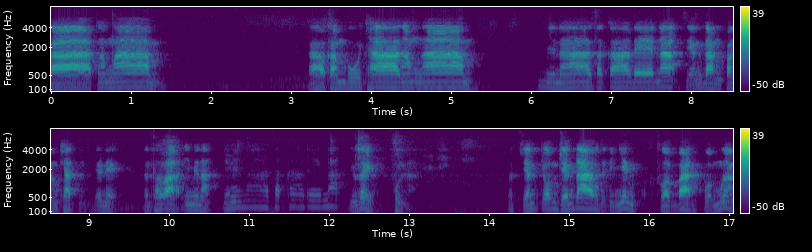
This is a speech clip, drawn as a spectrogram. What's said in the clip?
กราบงามๆกล่าวคำบูชางามๆมีนาสกาเดนะเสียงดังฟังชัดเดี๋ยวนี้นันทว่าอิมินาอิมินาสกาเดนะอยู่ไรพุ่นน่ะมันเสียงจมเสียงด่ามันจะได้ยินท่วมบ้านท่วมเมือง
